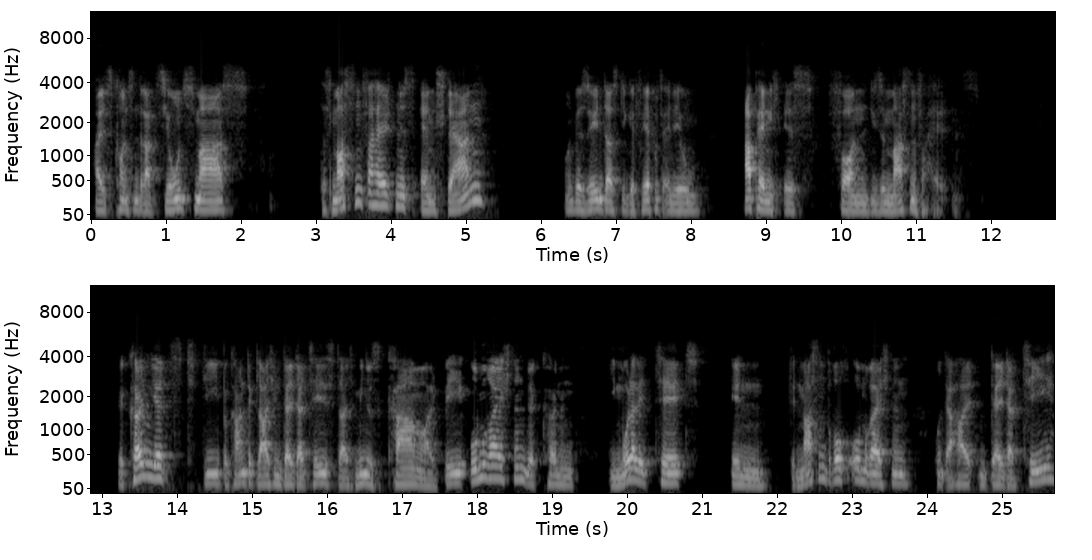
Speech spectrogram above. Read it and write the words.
als Konzentrationsmaß das Massenverhältnis m Stern und wir sehen, dass die Gefrierpunktserniedrigung abhängig ist von diesem Massenverhältnis. Wir können jetzt die bekannte Gleichung Delta T ist gleich minus k mal b umrechnen. Wir können die Molalität in den Massenbruch umrechnen und erhalten Delta T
